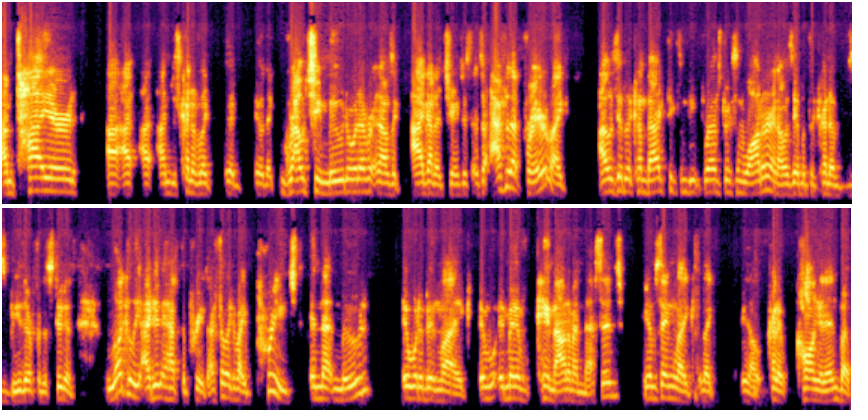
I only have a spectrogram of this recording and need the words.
I'm tired. I, I I'm just kind of like you know like grouchy mood or whatever, and I was like, I gotta change this. And so after that prayer, like I was able to come back, take some deep breaths, drink some water, and I was able to kind of just be there for the students. Luckily, I didn't have to preach. I feel like if I preached in that mood, it would have been like it, it may have came out of my message. You know what I'm saying? Like like you know, kind of calling it in, but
